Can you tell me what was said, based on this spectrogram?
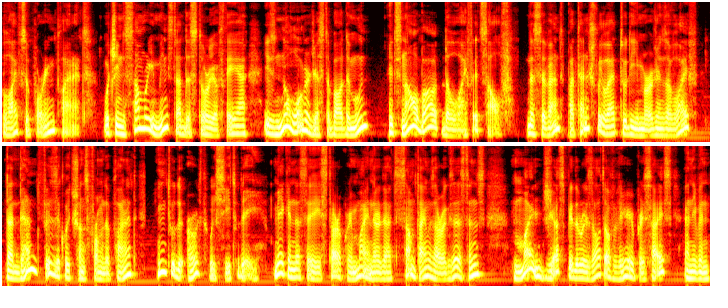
life-supporting planet. Which in summary means that the story of Theia is no longer just about the moon, it's now about the life itself. This event potentially led to the emergence of life that then physically transformed the planet into the Earth we see today, making this a stark reminder that sometimes our existence might just be the result of very precise and even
